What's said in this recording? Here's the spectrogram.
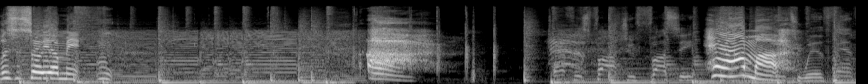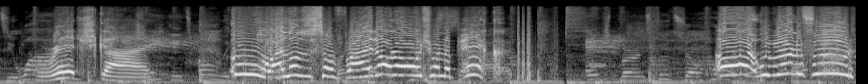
This is so yummy. Mm. Ah. Hey, I'm a rich guy. Ooh, I love this stuff, but I don't know which one to pick. Oh, we burned the food.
